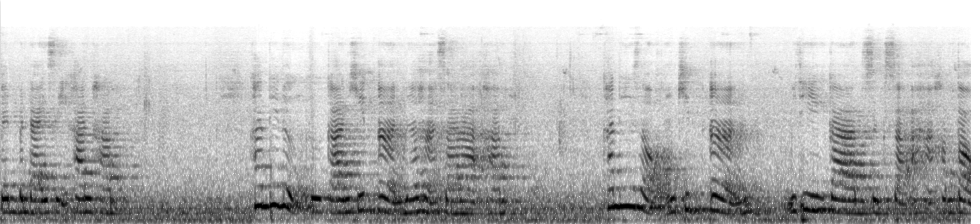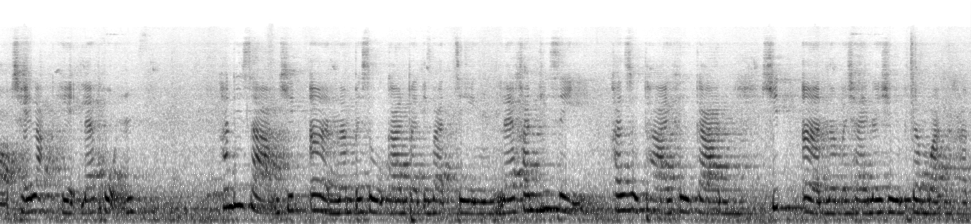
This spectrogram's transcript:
เป็นบันไดสี่ขั้นครับ ขั้นที่หนึ่งคือการคิดอ่านเนื้อหาสาระครับ ขั้นที่สองคิดอ่าน วิธีการศึกษาหาคำตอบใช้หลักเหตุและผล ขั้นที่ 3 คิดอ่านนำไปสู่การปฏิบัติจริง และขั้นทีสี่4 ขั้นสุดท้ายคือการคิดอ่านนำไปใช้ในชีวิตประจำวันครับ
